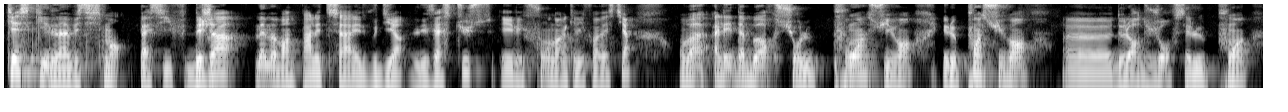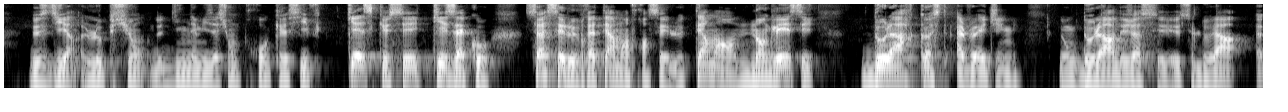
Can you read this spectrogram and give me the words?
qu'est-ce qui est l'investissement passif? Déjà, même avant de parler de ça et de vous dire les astuces et les fonds dans lesquels il faut investir, on va aller d'abord sur le point suivant. Et le point suivant euh, de l'ordre du jour, c'est le point de se dire l'option de dynamisation progressive Qu'est-ce que c'est Kesako Ça, c'est le vrai terme en français. Le terme en anglais, c'est dollar cost averaging. Donc dollar, déjà, c'est le dollar. Euh,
